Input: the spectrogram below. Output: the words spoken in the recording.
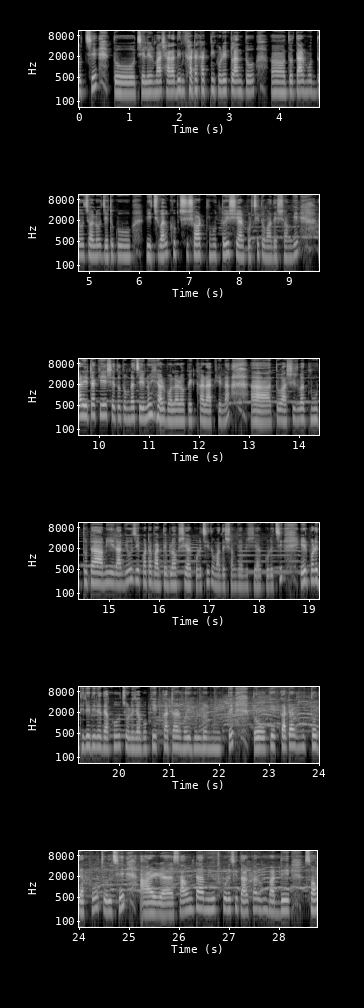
করছে। তো ছেলের মা সারাদিন খাটাখাটনি করে ক্লান্ত। তো তার মধ্যেও চলো যেটুকু রিচুয়াল খুব শর্ট মুহূর্তই শেয়ার করছি তোমাদের সঙ্গে। আর এটাকে সে তো তোমরা চেনোই আর বলার অপেক্ষা রাখে না। তো আশীর্বাদ মুহূর্তটা আমি এর আগেও যে কটা বার্থডে ব্লগ শেয়ার করেছি তোমাদের সঙ্গে আমি শেয়ার করেছি। এরপরে ধীরে ধীরে দেখো চলে যাব কেক কাটার হই হুল্লোড় মুহূর্তে। তো কেক কাটার মুহূর্ত দেখো চলছে। আর সাউন্ডটা মিউট করেছি তার কারণ বার্থডে সং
